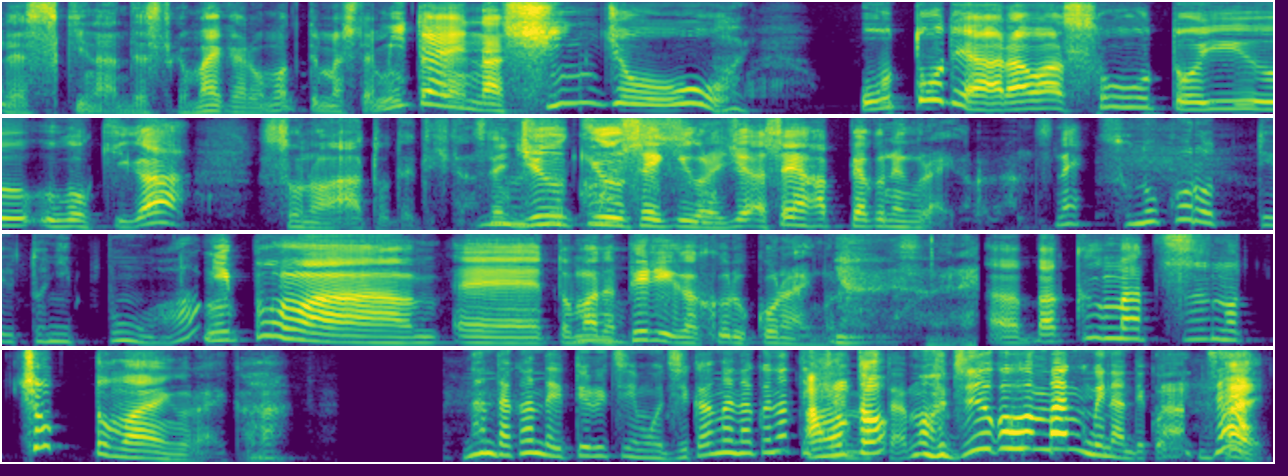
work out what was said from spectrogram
あれ好きなんです」とか前から思ってましたみたいな心情をはい。音で表そうという動きがその後出てきたんですね。難しそう19世紀ぐらい。じゃあ1800年ぐらいからなんですね。その頃っていうと日本は？日本は、えー、とまだペリーが来る来ないぐらいですね。あ幕末のちょっと前ぐらいかな。なんだかんだ言ってるうちにもう時間がなくなってきちゃいました。もう15分番組なんでこれ。じゃあ、はい。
